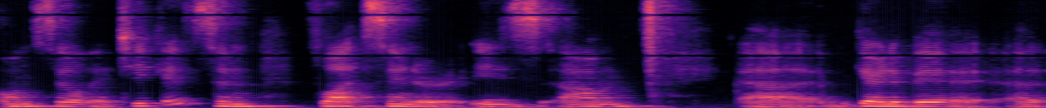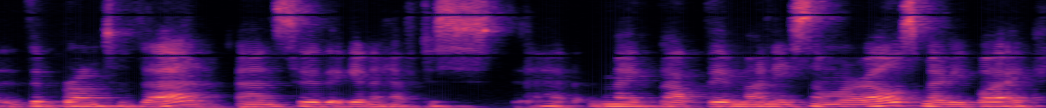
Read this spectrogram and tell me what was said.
on sell their tickets. And Flight Centre is um, uh, going to bear uh, the brunt of that. And so they're going to have to make up their money somewhere else, maybe by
